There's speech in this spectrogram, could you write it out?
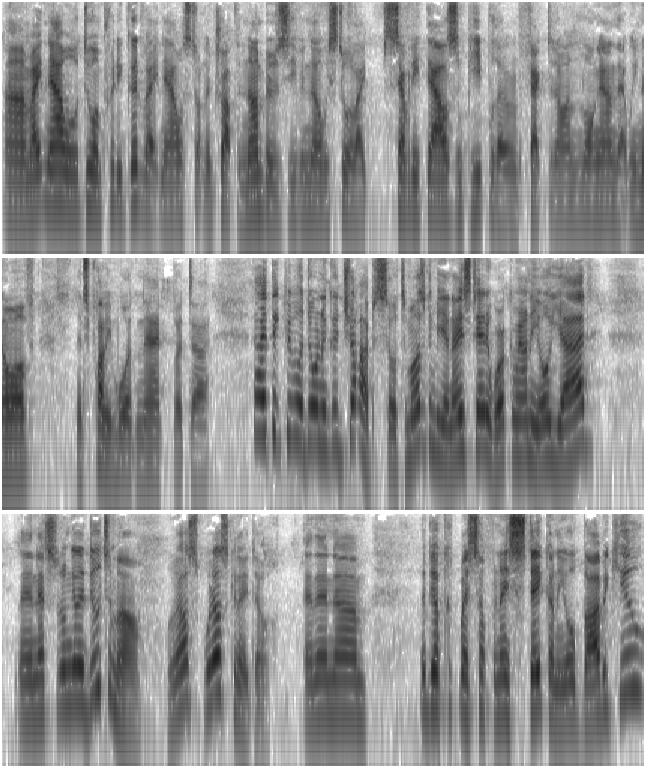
Um, right now, we're doing pretty good right now. We're starting to drop the numbers, even though we still have like 70,000 people that are infected on Long Island that we know of. It's probably more than that, but uh, I think people are doing a good job. So tomorrow's going to be a nice day to work around the old yard, and that's what I'm going to do tomorrow. What else? What else can I do? And then um, maybe I'll cook myself a nice steak on the old barbecue,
